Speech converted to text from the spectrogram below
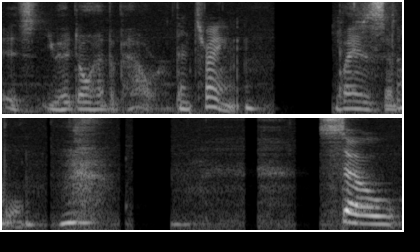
it's you don't have the power. That's right. Plain and simple. So,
